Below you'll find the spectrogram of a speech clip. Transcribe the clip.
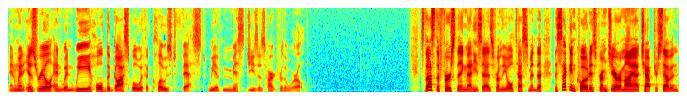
And when Israel and when we hold the gospel with a closed fist, we have missed Jesus' heart for the world. So that's the first thing that he says from the Old Testament. The, the second quote is from Jeremiah chapter 7.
